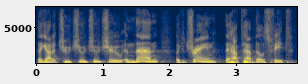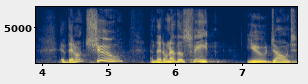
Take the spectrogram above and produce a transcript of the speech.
they got to chew, chew, chew, chew. And then, like a train, they have to have those feet. If they don't chew and they don't have those feet, you don't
